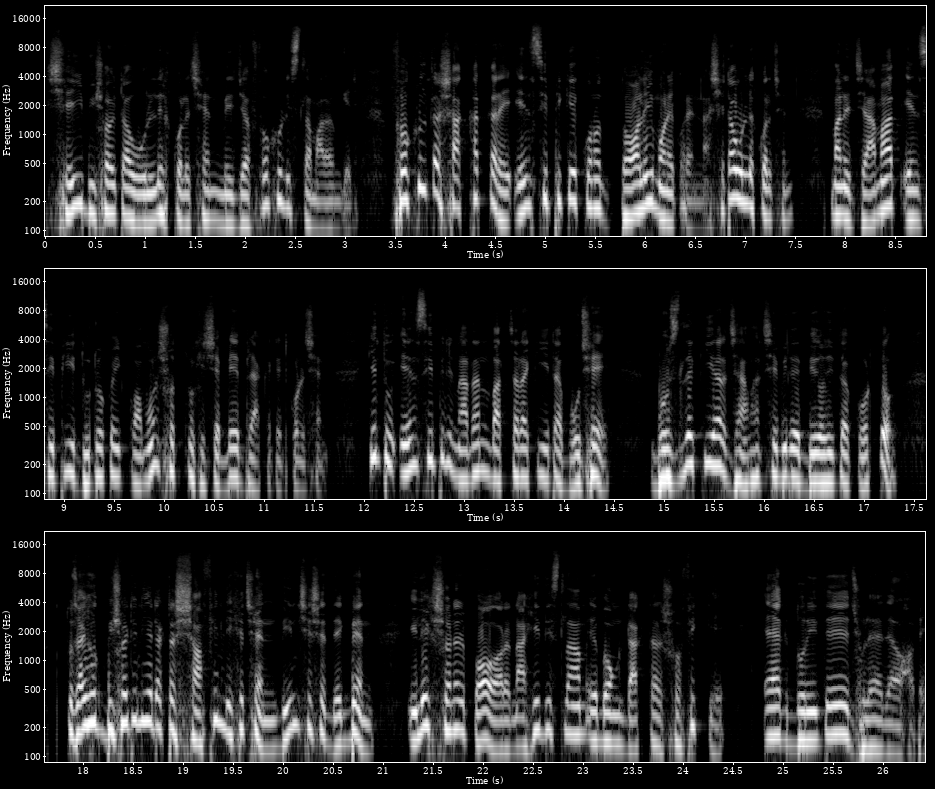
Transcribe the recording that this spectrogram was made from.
সেই বিষয়টাও উল্লেখ করেছেন মির্জা ফখরুল ইসলাম আলমগীর। ফখরুল তার সাক্ষাৎকারে এনসিপিকে কোনো দলই মনে করেন না। সেটা উল্লেখ করেছেন। মানে জামাত, এনসিপি দুটোকেই কমন শত্রু হিসেবে ব্র্যাকেটেড করেছেন। কিন্তু এনসিপির নাদান বাচ্চারা কি এটা বুঝে? বুঝলে কি আর জামাত শিবিরের বিরোধিতা করত? তো যাই হোক, বিষয়টি নিয়ে ডাক্তার শাফিন লিখেছেন। দিন শেষে দেখবেন ইলেকশনের পর নাহিদ ইসলাম এবং ডাক্তার শফিককে এক দড়িতে ঝুলিয়ে দেওয়া হবে।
